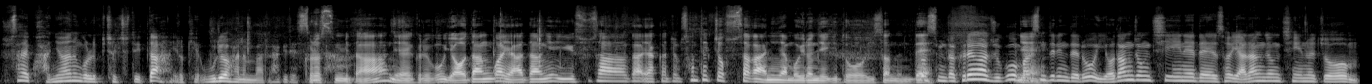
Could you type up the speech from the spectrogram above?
수사에 관여하는 걸로 비칠 수도 있다. 이렇게 우려하는 말을 하게 됐습니다. 그렇습니다. 예, 그리고 여당과 야당의 이 수사가 약간 좀 선택적 수사가 아니냐 뭐 이런 얘기도 있었는데 그렇습니다. 그래가지고 예. 말씀드린 대로 여당 정치인에 대해서 야당 정치인을 좀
